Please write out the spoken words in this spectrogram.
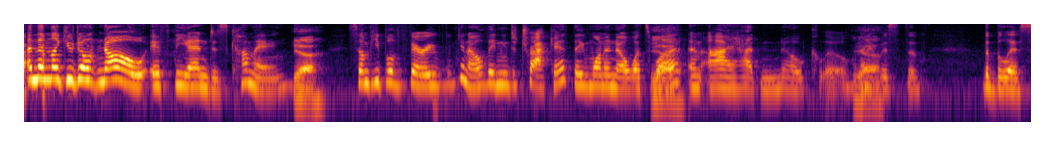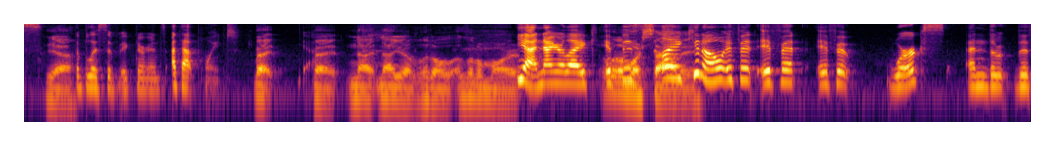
And then like you don't know if the end is coming. yeah. Some people very, you know, they need to track it. They want to know what's Yeah. what, and I had no clue. And Yeah. it was the, the bliss. Yeah. The bliss of ignorance at that point. Right. Yeah. Right. Now, now you're a little, a little more. Yeah. Now you're like, if little more this, like, you know, if it, if it, if it works and the the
